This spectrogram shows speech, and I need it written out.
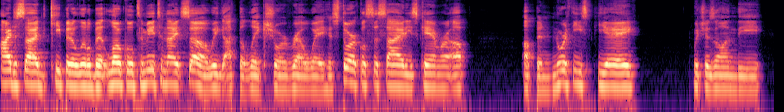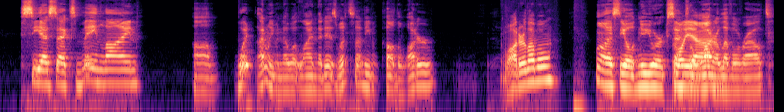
I decided to keep it a little bit local to me tonight, so we got the Lakeshore Railway Historical Society's camera up up in Northeast PA, which is on the CSX main line. Um, what I don't even know what line that is. What's that even called? The water? Water level. Well, that's the old New York Central yeah. water level route.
